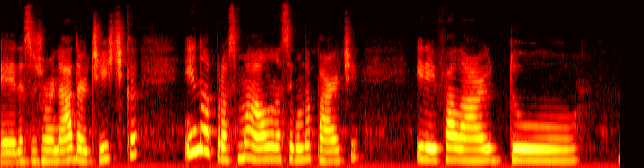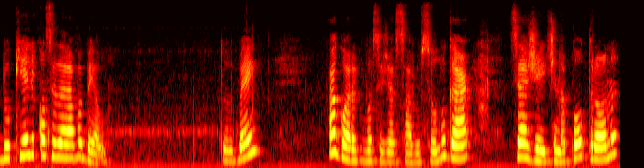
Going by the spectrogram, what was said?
é, dessa jornada artística e na próxima aula, na segunda parte, irei falar do, do que ele considerava belo. Tudo bem? Agora que você já sabe o seu lugar, se ajeite na poltrona,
